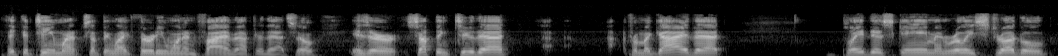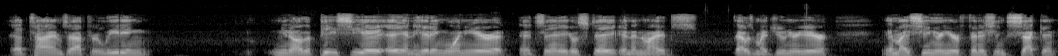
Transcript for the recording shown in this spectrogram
I think the team went something like 31 and five after that. So, is there something to that from a guy that played this game and really struggled at times after leading you know, the PCAA and hitting one year at, at San Diego State, and then my that was my junior year, and my senior year finishing second.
